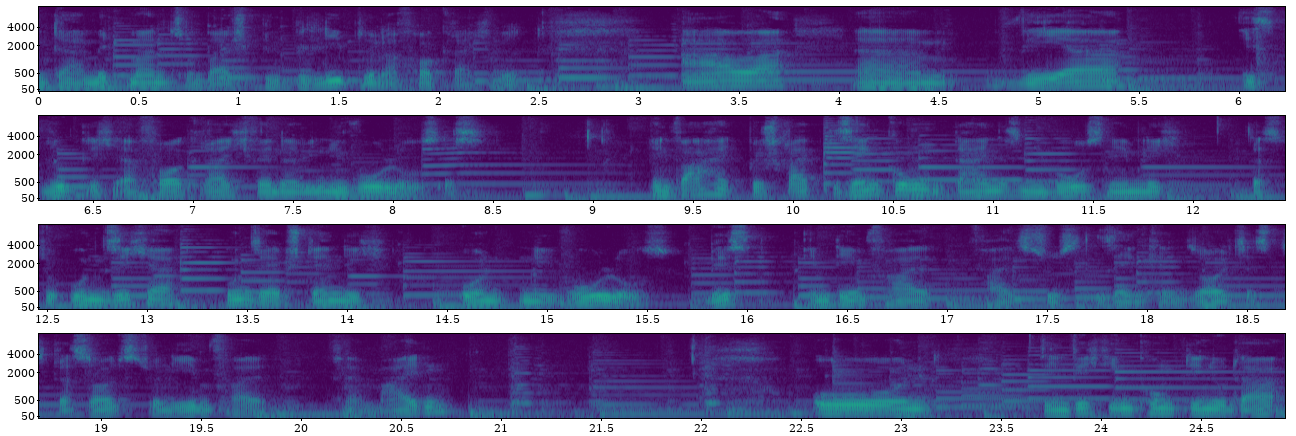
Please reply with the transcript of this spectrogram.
damit man zum Beispiel beliebt und erfolgreich wird. Aber ähm, wer ist wirklich erfolgreich, wenn er niveaulos ist? In Wahrheit beschreibt die Senkung deines Niveaus nämlich, dass du unsicher, unselbstständig und niveaulos bist. In dem Fall, falls du es senken solltest. Das solltest du in jedem Fall vermeiden. Und den wichtigen Punkt, den du da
